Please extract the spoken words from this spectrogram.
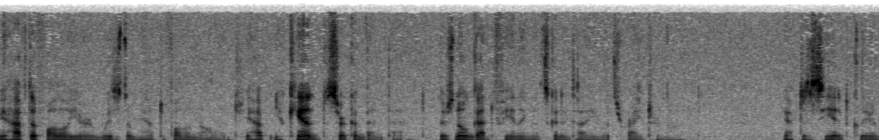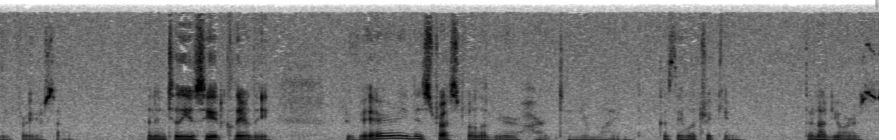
you have to follow your wisdom, you have to follow knowledge. You have you can't circumvent that. There's no gut feeling that's going to tell you what's right or not. You have to see it clearly for yourself. And until you see it clearly, be very distrustful of your heart and your mind, because they will trick you. They're not yours.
